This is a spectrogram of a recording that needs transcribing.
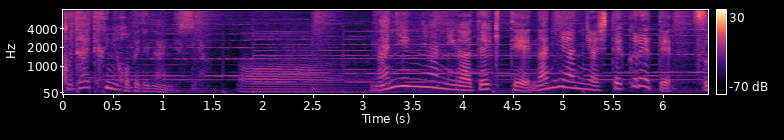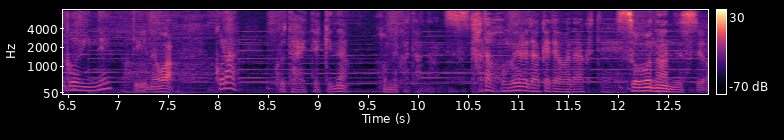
具体的に褒めてないんですよ。何々ができて何々をしてくれてすごいねっていうのはこれは具体的な褒め方なんです。ただ褒めるだけではなくて。そうなんですよ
